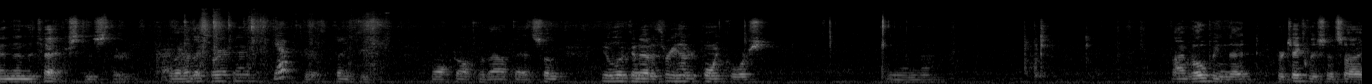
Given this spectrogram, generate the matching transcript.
and then the text is thirty. Do I have that correct now? Yep. Good, thank you. Walked off without that. So you're looking at a three hundred point course. And uh, I'm hoping that, particularly since I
